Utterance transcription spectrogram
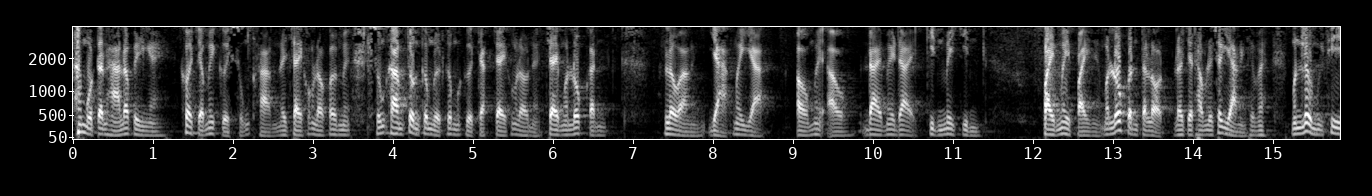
ถ้าหมดตัณหาแล้วเป็นยังไง ก็จะไม่เกิดสงครามในใจของเราก็ไม่สงครามต้นกำเนิดก็มาเกิดจากใจของเราเนี่ย ใจมันลบกันระหว่างอยากไม่อยาก เอาไม่เอา ได้ไม่ได้ กินไม่กิน ไปไม่ไปเนี่ย มันลบกันตลอด เราจะทำอะไรสักอย่างใช่ไหมมันเริ่มที่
